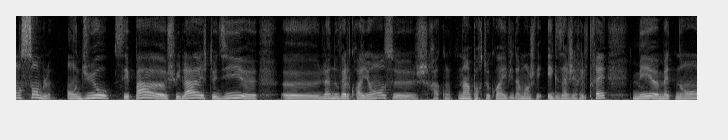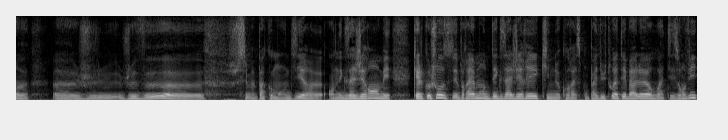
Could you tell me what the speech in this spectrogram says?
ensemble, en duo. C'est pas euh, je suis là et je te dis euh, euh, la nouvelle croyance, je raconte n'importe quoi, évidemment, je vais exagérer le trait, mais maintenant je, je, veux, je sais même pas comment dire en exagérant, mais quelque chose vraiment d'exagéré qui ne correspond pas du tout à tes valeurs ou à tes envies,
